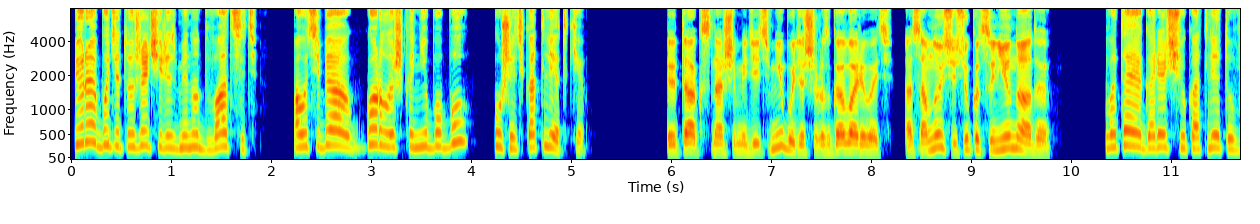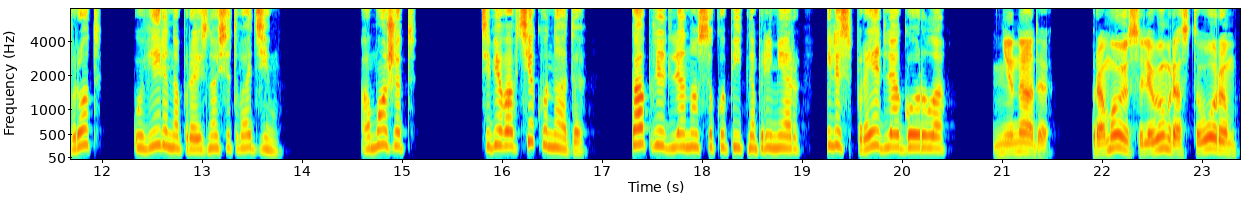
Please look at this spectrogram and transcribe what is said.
Пюре будет уже через минут двадцать. А у тебя горлышко не бубу кушать котлетки?» «Ты так с нашими детьми будешь разговаривать, а со мной сюсюкаться не надо». Хватая горячую котлету в рот, уверенно произносит Вадим. «А может, тебе в аптеку надо? Капли для носа купить, например, или спрей для горла?» «Не надо. Промою солевым раствором,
